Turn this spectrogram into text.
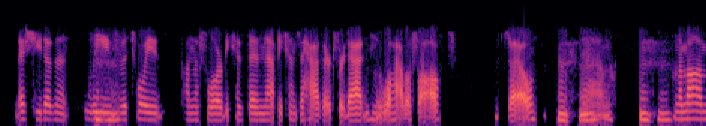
that she doesn't leave Mhm. the toys on the floor because then that becomes a hazard for dad and he will have a fall. So, Mhm. um Mhm. my mom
